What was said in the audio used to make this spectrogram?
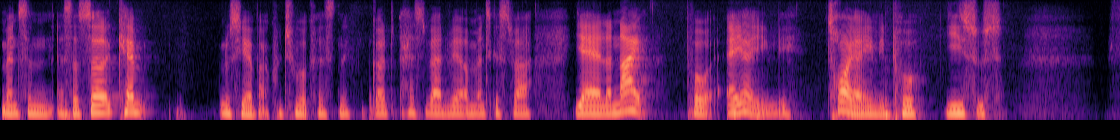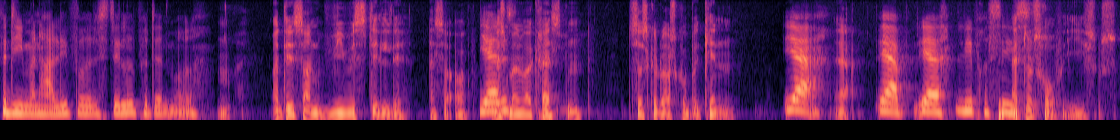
man sådan, altså så kan, nu siger jeg bare kulturkristne, godt have svært ved, om man skal svare ja eller nej på, er jeg egentlig, tror jeg egentlig på Jesus? Fordi man har aldrig fået det stillet på den måde. Og det er sådan, vi vil stille det altså op. Ja, Hvis man var kristen, så skal du også kunne bekende, Ja, ja, ja, ja lige præcis. at du tror på Jesus.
